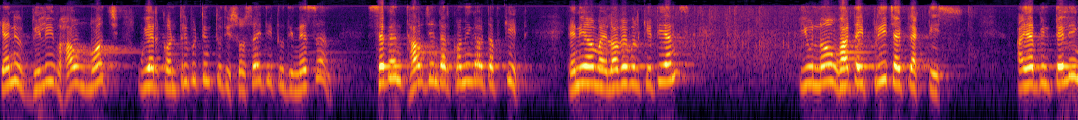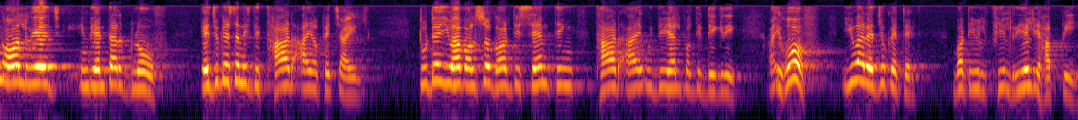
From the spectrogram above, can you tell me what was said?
Can you believe how much we are contributing to the society, to the nation? 7,000 are coming out of KIIT. Any of my lovable KIITians? You know what I preach, I practice. I have been telling always in the entire globe, education is the third eye of a child. Today you have also got the same thing, third eye, with the help of the degree. I hope you are educated, but you will feel really happy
